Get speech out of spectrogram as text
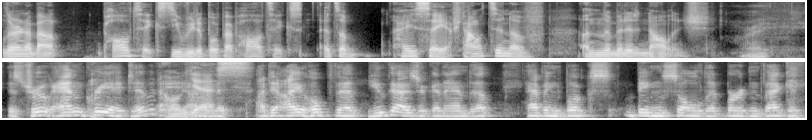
learn about politics, you read a book about politics. It's a how you say a fountain of unlimited knowledge. Right. It's true, and creativity. Oh, I mean, yes. I, I hope that you guys are going to end up having books being sold at Bird and Beckett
